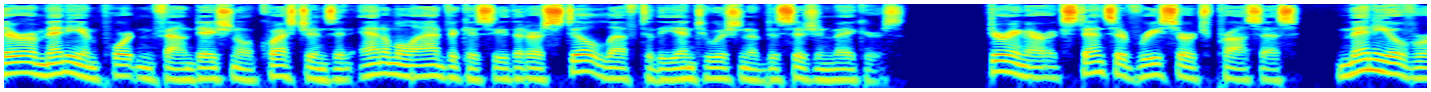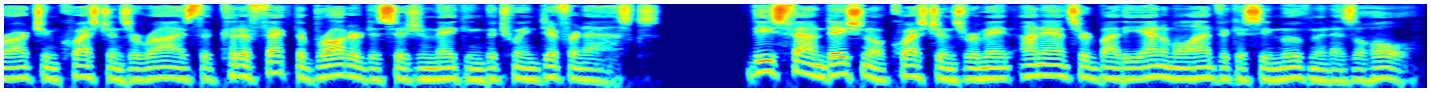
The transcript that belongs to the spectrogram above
There are many important foundational questions in animal advocacy that are still left to the intuition of decision makers. During our extensive research process, many overarching questions arise that could affect the broader decision making between different asks. These foundational questions remain unanswered by the animal advocacy movement as a whole.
